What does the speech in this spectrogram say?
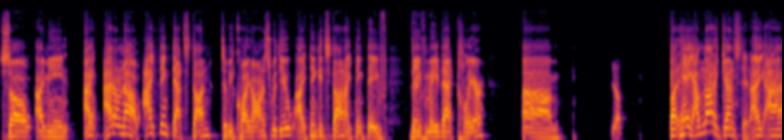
So I mean, I I don't know. I think that's done. To be quite honest with you, I think it's done. I think they've they've made that clear. Um. But hey, I'm not against it. I I,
